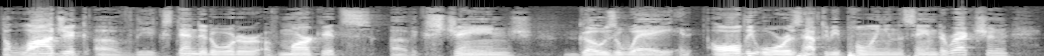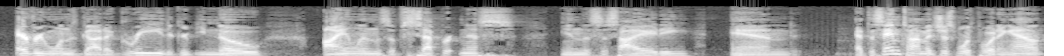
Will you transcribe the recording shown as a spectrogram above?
the logic of the extended order of markets of exchange goes away, and all the oars have to be pulling in the same direction. Everyone's got to agree. There can be no islands of separateness in the society, and at the same time, it's just worth pointing out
